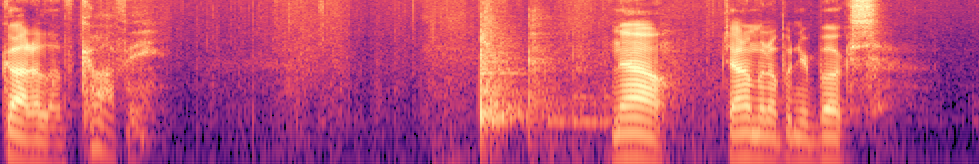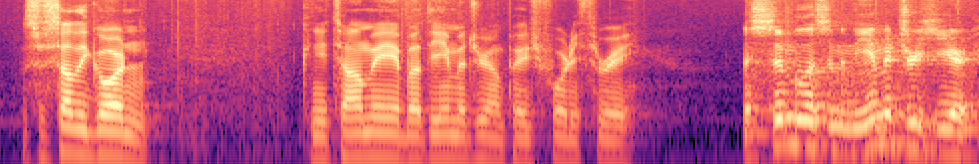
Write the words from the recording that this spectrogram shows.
Gotta love coffee. Now, gentlemen, open your books. Mr. Sully Gordon, can you tell me about the imagery on page 43? The symbolism and the imagery here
